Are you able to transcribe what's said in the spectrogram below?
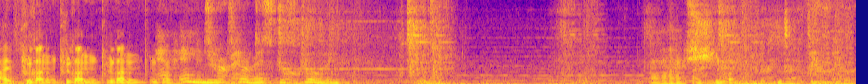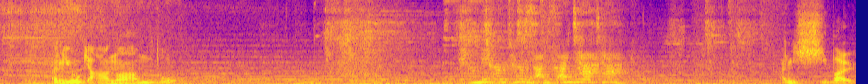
아이 불가능 불가능 불가능 불가능 Enemy turret destroyed. 아 씨발 아니 여기 안 와 아무도? Middle turret is under attack. 아니 씨발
